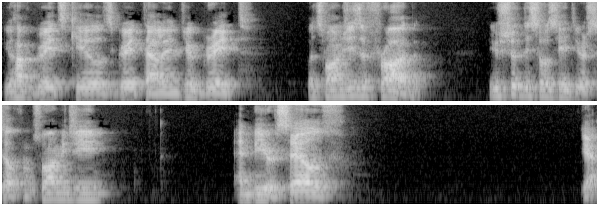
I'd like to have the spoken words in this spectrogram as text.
you have great skills, great talent, you're great. But Swamiji is a fraud. You should dissociate yourself from Swamiji and be yourself. Yeah,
